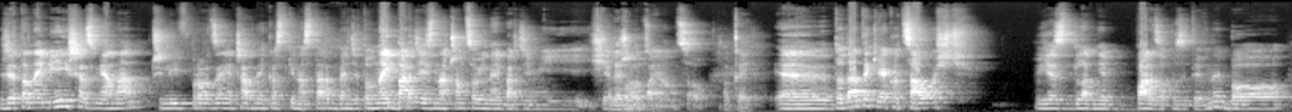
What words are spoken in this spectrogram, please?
że ta najmniejsza zmiana, czyli wprowadzenie czarnej kostki na start, będzie tą najbardziej znaczącą i najbardziej mi się Leżącą. podobającą. Okej. E, Dodatek jako całość jest dla mnie bardzo pozytywny, bo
